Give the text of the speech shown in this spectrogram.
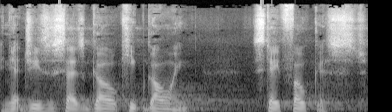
And yet Jesus says, Go, keep going. Stay focused.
